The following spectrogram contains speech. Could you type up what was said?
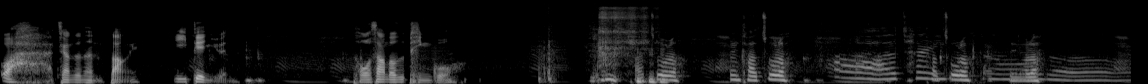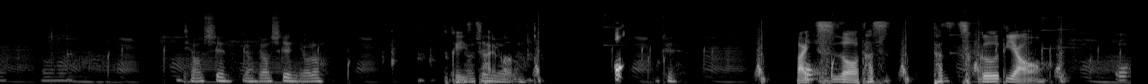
哇，这样真的很棒哎！伊甸园，头上都是苹果。卡住了，卡住了，啊，卡住了，有了。一条线，两条线有了，可以拆吗？哦，OK。白痴哦，他是他是割掉，哦，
